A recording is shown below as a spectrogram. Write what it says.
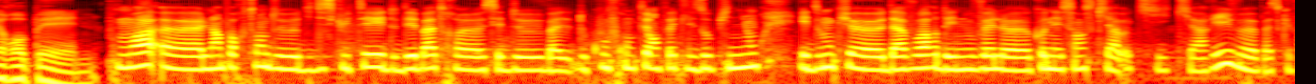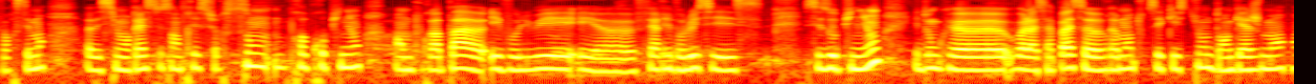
européenne. Pour moi, euh, l'important d'y discuter et de débattre, euh, c'est de, bah, de, confronter en fait les opinions et donc euh, d'avoir des nouvelles connaissances qui, qui, qui, arrivent, parce que forcément, si on reste centré sur son propre opinion, on ne pourra pas évoluer et faire évoluer ses, ses, opinions. Et donc voilà, ça passe vraiment toutes ces questions d'engagement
